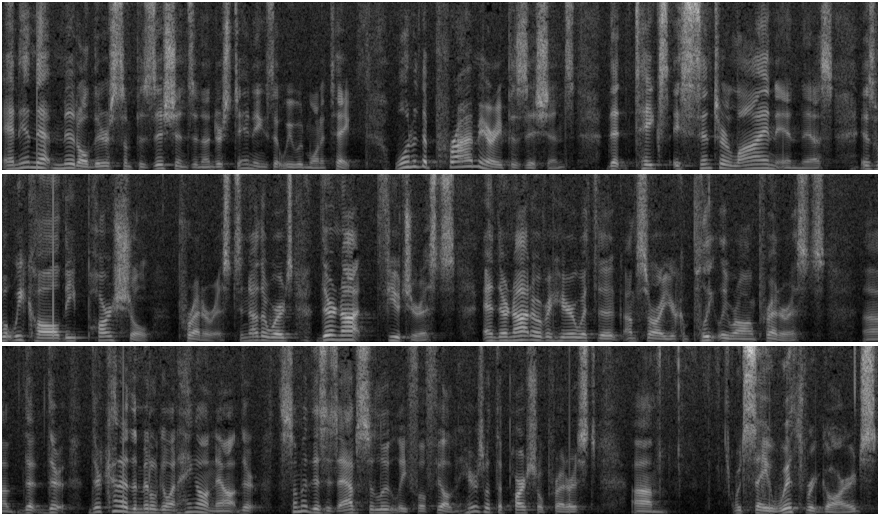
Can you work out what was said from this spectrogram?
and in that middle, there's some positions and understandings that we would want to take. One of the primary positions that takes a center line in this is what we call the partial preterists. In other words, they're not futurists, and they're not over here with the, I'm sorry, you're completely wrong preterists. Uh, they're, they're kind of the middle going, hang on now, some of this is absolutely fulfilled. And here's what the partial preterist um, would say with regards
